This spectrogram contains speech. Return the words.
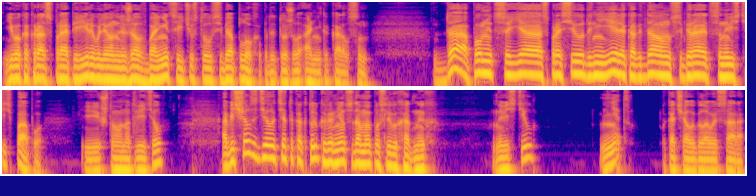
Его как раз прооперировали, он лежал в больнице и чувствовал себя плохо, подытожила Анника Карлсон. Да, помнится, я спросил Даниэля, когда он собирается навестить папу. И что он ответил? Обещал сделать это, как только вернется домой после выходных. Навестил? Нет, покачала головой Сара.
